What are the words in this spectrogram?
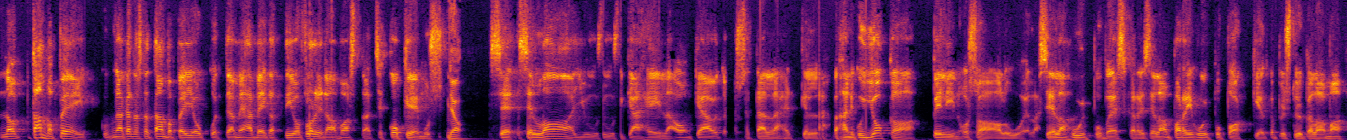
No Tampa Bay, kun minä katson sitä Tampa Bay joukkuetta ja mehän veikattiin jo Floridaa vastaan, että se kokemus, Joo. Se, se laajuus, mikä heillä on käytössä tällä hetkellä, vähän niin kuin joka pelin osa-alueella. Siellä on huippuveskari, siellä on pari huippupakkia, jotka pystyy pelaamaan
